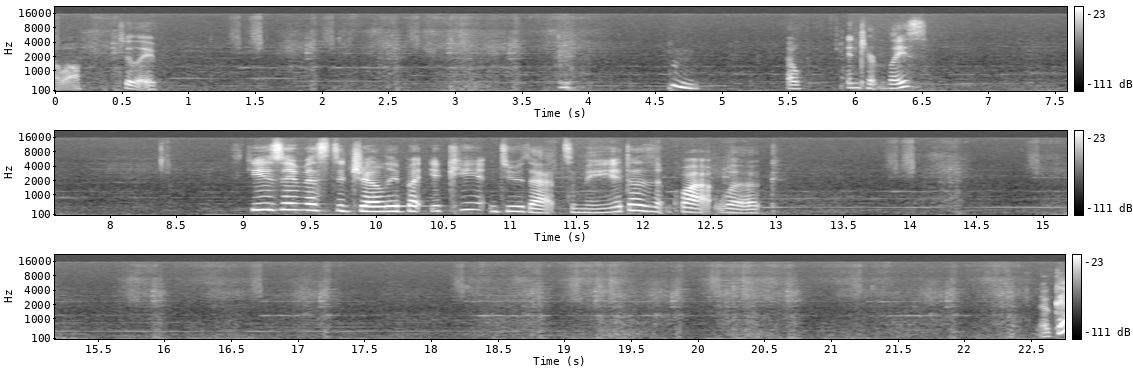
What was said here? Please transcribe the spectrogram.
oh well, too late. Hmm. oh, intern, please. Excuse me, Mr. Jelly, but you can't do that to me. It doesn't quite work. Okay.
